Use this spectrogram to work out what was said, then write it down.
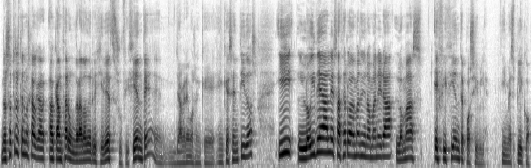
Nosotros tenemos que alcanzar un grado de rigidez suficiente, ya veremos en qué, sentidos, y lo ideal es hacerlo además de una manera lo más eficiente posible. Y me explico.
